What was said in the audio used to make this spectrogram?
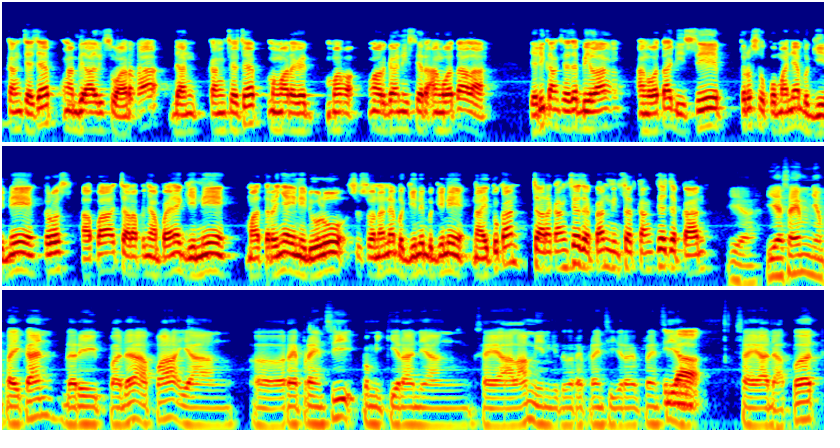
Kang Cecep ngambil alih suara dan Kang Cecep mengorga- mengorganisir anggota lah. Jadi Kang Cecep bilang anggota disip, terus hukumannya begini, terus apa cara penyampaiannya gini, materinya ini dulu, susunannya begini begini. Nah itu kan cara Kang Cecep kan, mindset Kang Cecep kan. iya. Iya, saya menyampaikan daripada apa yang eh, referensi pemikiran yang saya alamin gitu, referensi-referensi yang Iya, saya dapat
